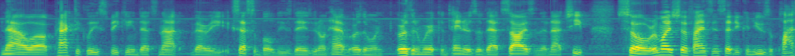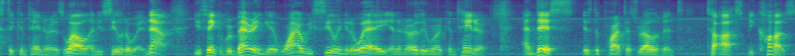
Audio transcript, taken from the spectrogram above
Now, uh, practically speaking, that's not very accessible these days. We don't have earthenware, earthenware containers of that size, and they're not cheap. So, Rav Moshe Feinstein said you can use a plastic container as well, and you seal it away. Now, you think if we're burying it, why are we sealing it away in an earthenware container? And this is the part that's relevant to us because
